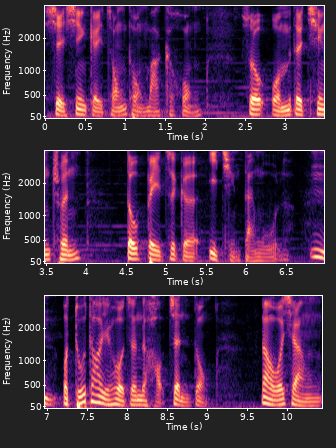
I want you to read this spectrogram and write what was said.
写信给总统马克宏，说我们的青春都被这个疫情耽误了。嗯，我读到以后真的好震动。那我想，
